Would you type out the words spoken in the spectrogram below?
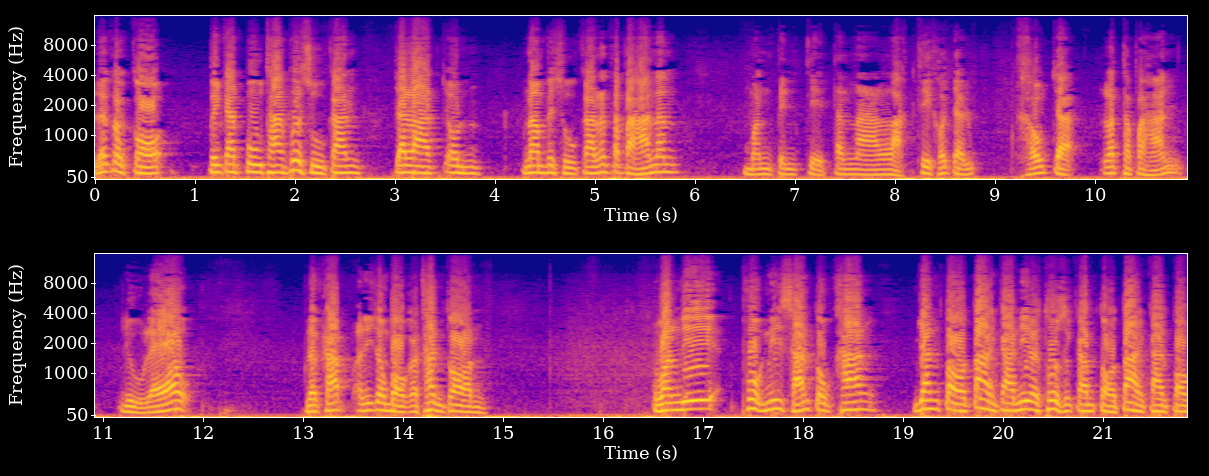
แล้วก็ก่อเป็นการปูทางเพื่อสู่การจลาจนนำไปสู่การรัฐประหารนั้น มันเป็นเจตนาหลักที่เขาจะเขาจะรัฐประหารอยู่แล้วนะครับ อันนี้ต้องบอกกับท่านก่อน วันนี้พวกนี้สารตกค้างยังต่อต้านการนิรโทษกรรมต่อต้านการปอง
